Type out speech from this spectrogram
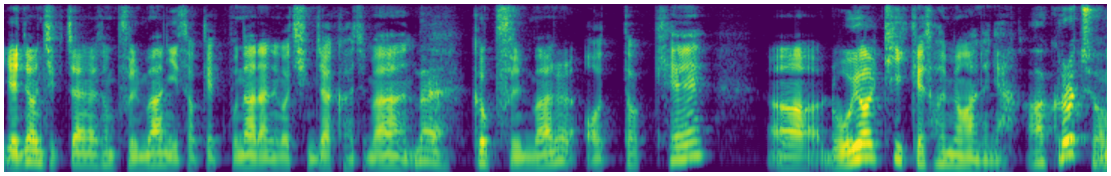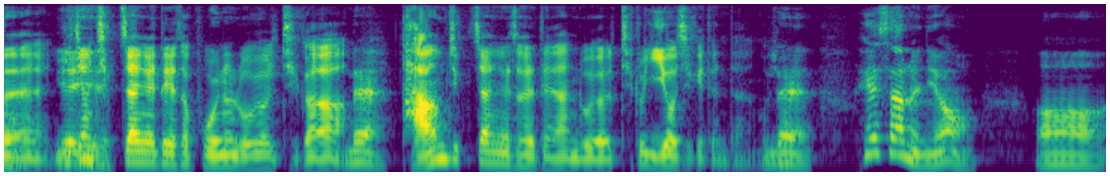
예전 직장에선 불만이 있었겠구나라는 걸 짐작하지만 네. 그 불만을 어떻게 어, 로열티 있게 설명하느냐. 아, 그렇죠. 네. 예, 이전 예. 직장에 대해서 보이는 로열티가 네. 다음 직장에서에 대한 로열티로 이어지게 된다는 거죠. 네. 회사는요, 어,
